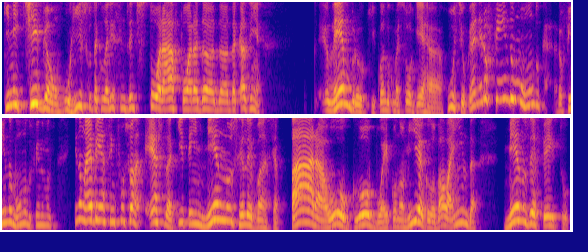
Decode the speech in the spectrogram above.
que mitigam o risco daquilo ali simplesmente estourar fora da, da, da casinha. Eu lembro que quando começou a guerra Rússia e Ucrânia era o fim do mundo, cara. Era o fim do mundo, o fim do mundo. E não é bem assim que funciona. Essa daqui tem menos relevância para o globo, a economia global ainda, menos efeito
